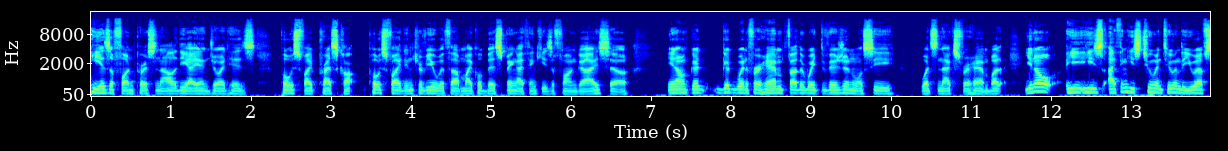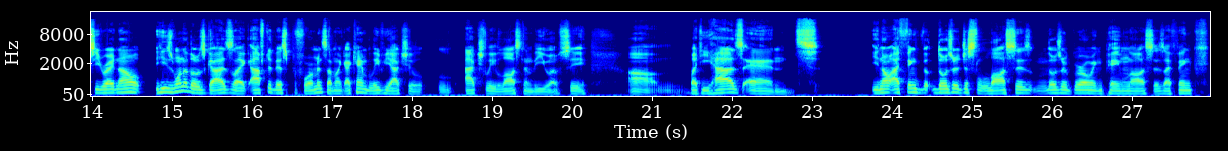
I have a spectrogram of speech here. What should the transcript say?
he is a fun personality. I enjoyed his post fight press con- post fight interview with uh, Michael Bisping. I think he's a fun guy. So you know, good good win for him. Featherweight division. We'll see what's next for him. But you know, he, he's I think he's two and two in the UFC right now. He's one of those guys like after this performance, I'm like I can't believe he actually actually lost in the UFC. Um, but he has, and you know, I think th- those are just losses. Those are growing pain losses. I think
